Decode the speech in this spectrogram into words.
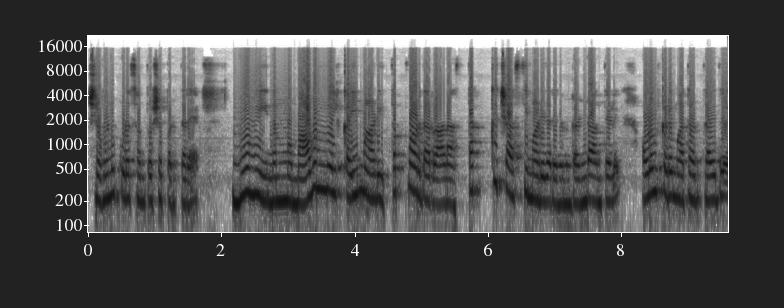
ಶ್ರವಣೂ ಕೂಡ ಸಂತೋಷ ಪಡ್ತಾರೆ. ಭೂಮಿ ನಮ್ಮ ಮಾವನ ಮೇಲೆ ಕೈ ಮಾಡಿ ತಪ್ಪು ಮಾಡ್ದ ರಾಣ ತಕ್ಕ ಜಾಸ್ತಿ ಮಾಡಿದ್ದಾರೆ ನನ್ನ ಗಂಡ ಅಂತೇಳಿ. ಅವಳೊಂದ್ ಕಡೆ ಮಾತಾಡ್ತಾ ಇದ್ರೆ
